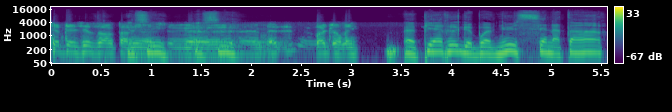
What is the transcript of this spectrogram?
C'est plaisir de vous en parler. Merci. Euh, Merci. Euh, bonne journée. euh, Pierre-Hugues Boisvenu, sénateur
